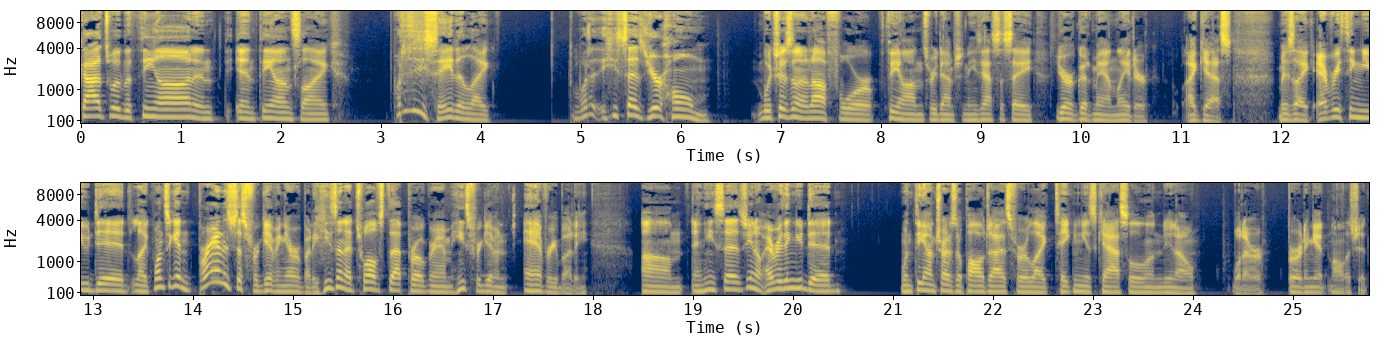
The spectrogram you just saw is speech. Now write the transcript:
Godswood with Theon, and and Theon's like, what does he say to like, what he says, "You're home," which isn't enough for Theon's redemption. He has to say, "You're a good man" later. I guess. But he's like, everything you did, like, once again, Bran is just forgiving everybody. He's in a 12 step program. He's forgiven everybody. Um, and he says, you know, everything you did when Theon tries to apologize for, like, taking his castle and, you know, whatever, burning it and all the shit.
